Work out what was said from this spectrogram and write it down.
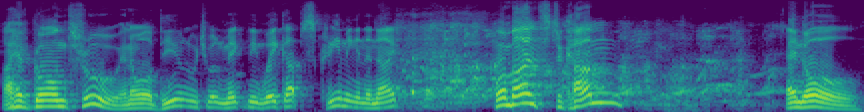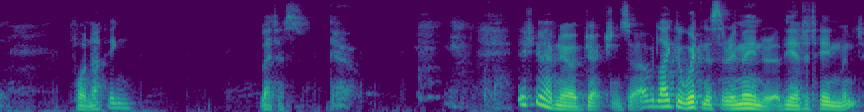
I have gone through an ordeal which will make me wake up screaming in the night for months to come, and all for nothing. Let us go. If you have no objection, sir, I would like to witness the remainder of the entertainment.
